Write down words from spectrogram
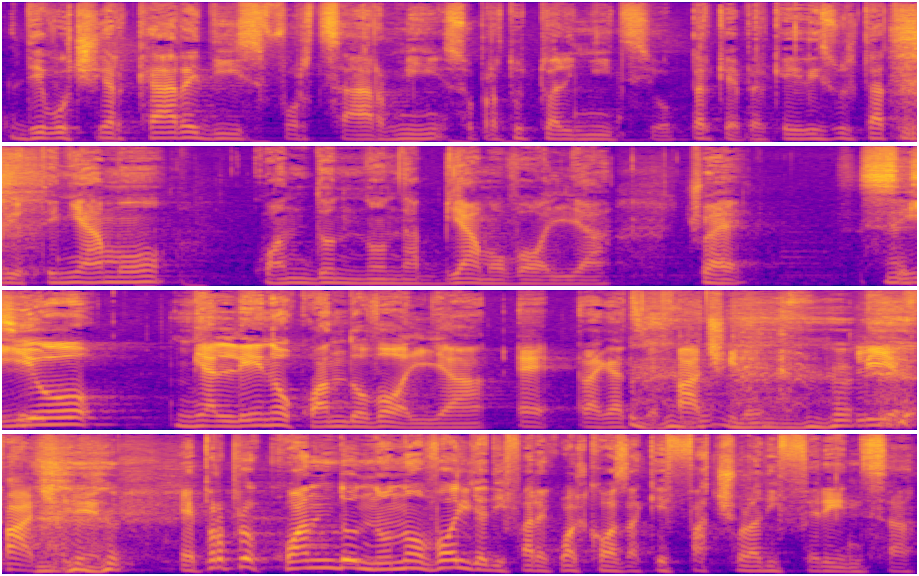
devo cercare di sforzarmi, soprattutto all'inizio. Perché? Perché i risultati li otteniamo quando non abbiamo voglia. Cioè, se eh sì. io mi alleno quando voglia, eh, ragazzi, è facile. Lì è facile. È proprio quando non ho voglia di fare qualcosa che faccio la differenza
